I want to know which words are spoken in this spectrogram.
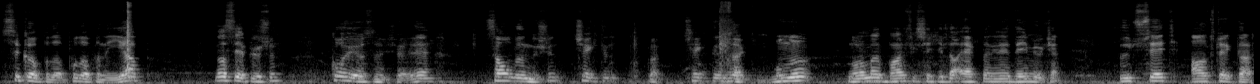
Sık up'la pull up'ını yap. Nasıl yapıyorsun? Koyuyorsun şöyle. Saldığını düşün. Çektin. Bak çektin bırak. Bunu normal barfix şekilde ayakların yine değmiyorken. 3 set 6 tekrar.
